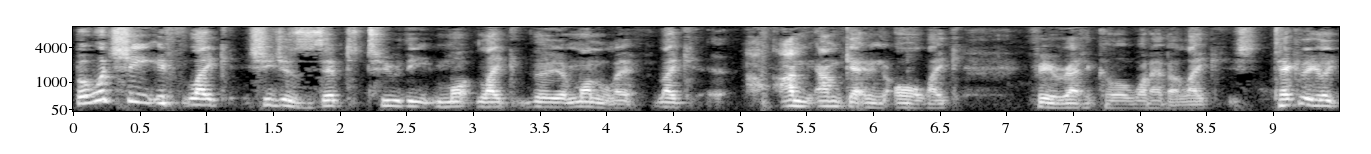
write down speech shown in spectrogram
but would she, if like she just zipped to the mo- like the monolith? Like, I'm I'm getting all like theoretical or whatever. Like, technically,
